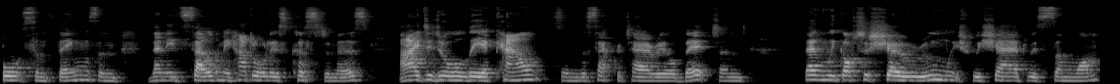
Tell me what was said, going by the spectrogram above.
bought some things, and then he'd sell them. He had all his customers. I did all the accounts and the secretarial bit, and then we got a showroom which we shared with someone,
